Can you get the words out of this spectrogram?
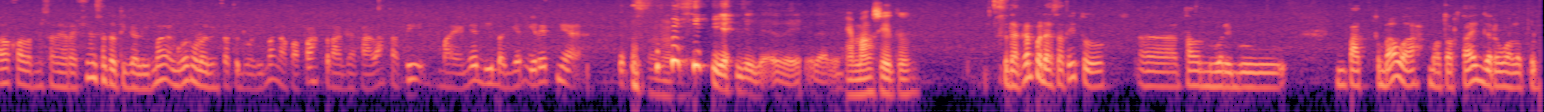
Oh, kalau misalnya ranking 135, gue ngeluarin 125 nggak apa-apa, tenaga kalah, tapi mainnya di bagian iritnya. Hmm. iya juga sih benar. Emang sih itu. Sedangkan pada saat itu eh, tahun 2004 ke bawah motor Tiger walaupun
